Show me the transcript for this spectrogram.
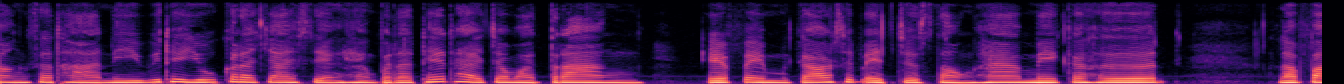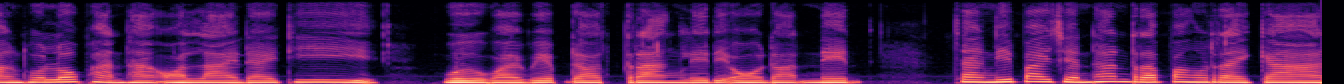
ังสถานีวิทยุกระจายเสียงแห่งประเทศไทยจังหวัดตรัง FM 91.25 เมกะเฮิรตซ์รับฟังทั่วโลกผ่านทางออนไลน์ได้ที่ www.trangradio.net จากนี้ไปเชิญท่านรับฟังรายการ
